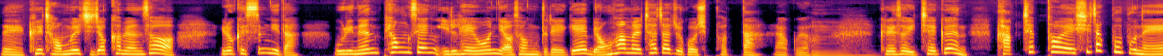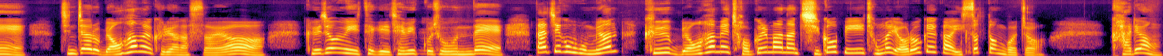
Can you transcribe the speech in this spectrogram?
네, 그 점을 지적하면서 이렇게 씁니다. 우리는 평생 일해온 여성들에게 명함을 찾아주고 싶었다라고요. 음. 그래서 이 책은 각 챕터의 시작 부분에 진짜로 명함을 그려놨어요. 그 점이 되게 재밌고 좋은데 따지고 보면 그 명함에 적을 만한 직업이 정말 여러 개가 있었던 거죠. 가령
